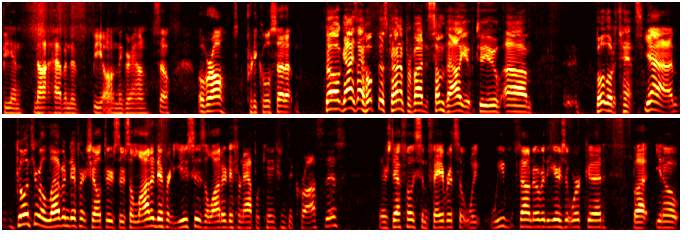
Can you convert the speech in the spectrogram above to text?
being not having to be on the ground. So overall, it's a pretty cool setup. So guys, I hope this kind of provided some value to you. Um, boatload of tents. Yeah, going through 11 different shelters. There's a lot of different uses, a lot of different applications across this. There's definitely some favorites that we, we've found over the years that work good. But, you know,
